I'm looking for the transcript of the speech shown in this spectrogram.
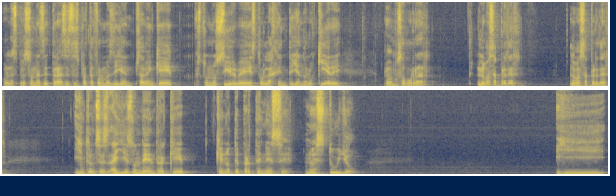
o las personas detrás de estas plataformas digan, ¿saben qué? Esto no sirve, esto la gente ya no lo quiere, lo vamos a borrar, lo vas a perder, lo vas a perder. Y entonces ahí es donde entra que, que no te pertenece, no es tuyo. Y,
